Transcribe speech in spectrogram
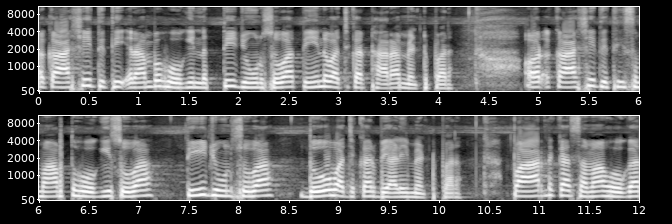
आकाशी तिथि आरंभ होगी उनतीस जून सुबह तीन बजकर अठारह मिनट पर। और आकाशी तिथि समाप्त होगी सुबह तीस जून सुबह दो बजकर बयालीस मिनट पर। पारण का समय होगा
